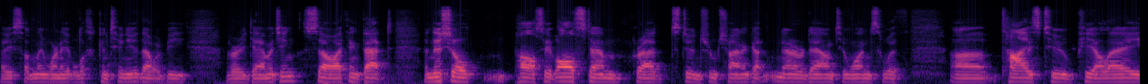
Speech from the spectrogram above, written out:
they suddenly weren't able to continue, that would be very damaging. So I think that initial policy of all STEM grad students from China got narrowed down to ones with uh, ties to PLA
